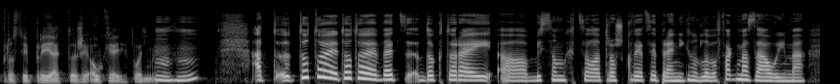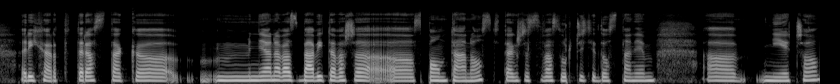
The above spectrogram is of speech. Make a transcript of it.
proste prijať to, že OK, poďme. Mm-hmm. A t- toto, je, toto je vec, do ktorej uh, by som chcela trošku viacej preniknúť, lebo fakt ma zaujíma. Richard, teraz tak uh, mňa na vás baví tá vaša uh, spontánnosť, takže sa vás určite dostanem uh, niečo.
